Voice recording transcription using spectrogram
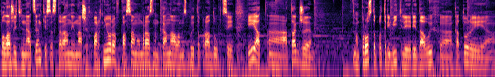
положительные оценки со стороны наших партнеров по самым разным каналам сбыта продукции и а, а также просто потребителей рядовых, э, которые э,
